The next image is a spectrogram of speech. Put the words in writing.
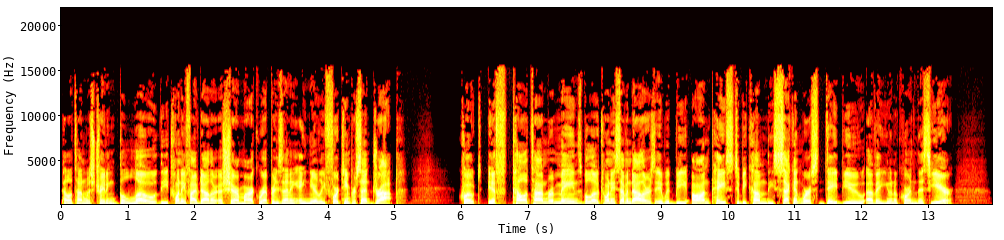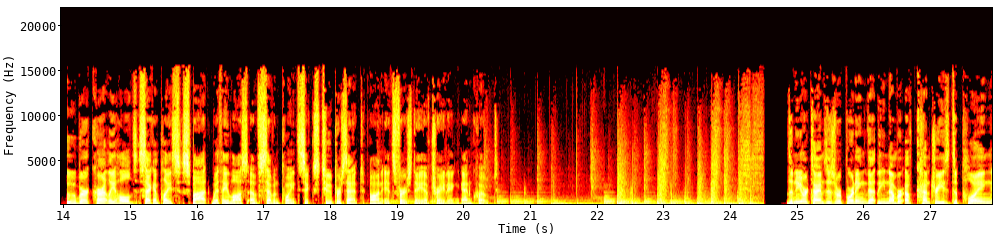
Peloton was trading below the $25 a share mark, representing a nearly 14% drop. Quote, if Peloton remains below $27, it would be on pace to become the second worst debut of a unicorn this year. Uber currently holds second place spot with a loss of 7.62% on its first day of trading, end quote. The New York Times is reporting that the number of countries deploying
